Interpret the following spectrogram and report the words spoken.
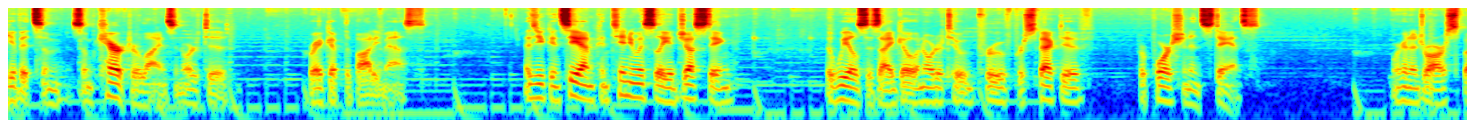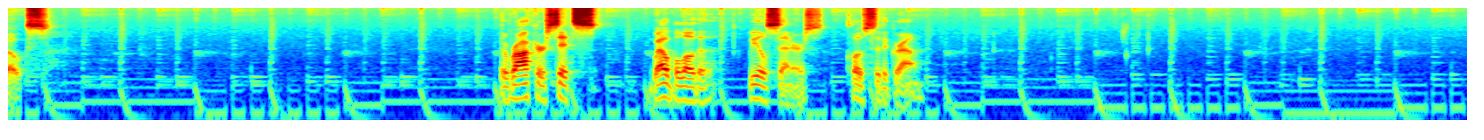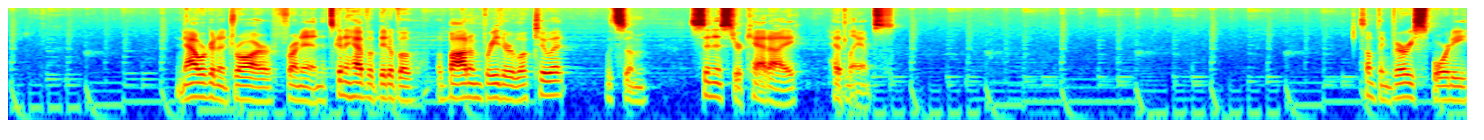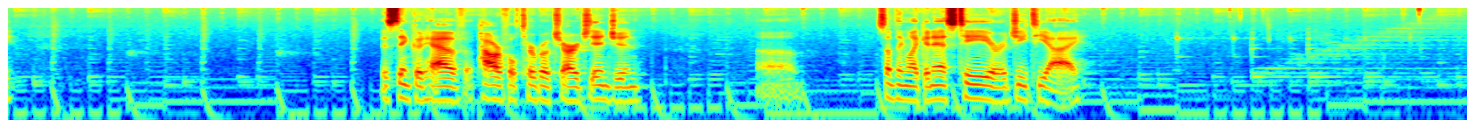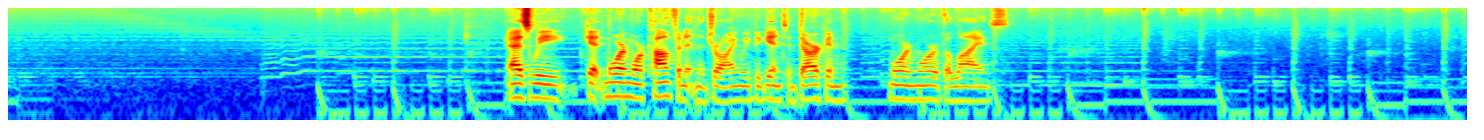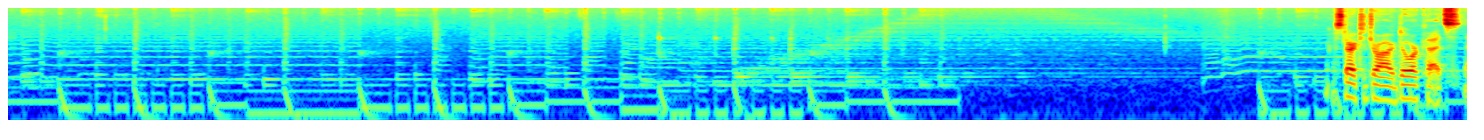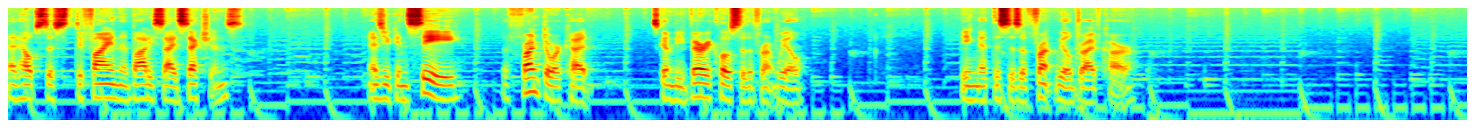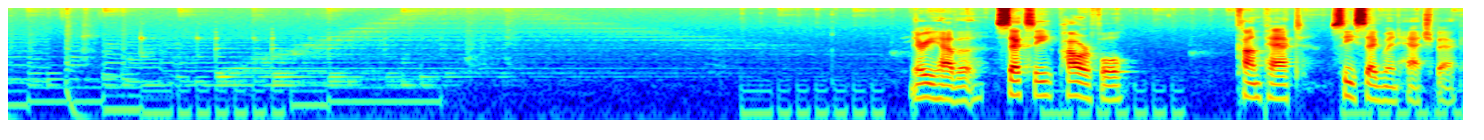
give it some, some character lines in order to break up the body mass. As you can see, I'm continuously adjusting the wheels as I go in order to improve perspective, proportion, and stance. We're going to draw our spokes. The rocker sits well below the wheel centers, close to the ground. Now we're going to draw our front end. It's going to have a bit of a, a bottom breather look to it with some sinister cat eye headlamps. Something very sporty. This thing could have a powerful turbocharged engine, um, something like an ST or a GTI. As we get more and more confident in the drawing, we begin to darken more and more of the lines. start to draw our door cuts. That helps us define the body side sections. As you can see, the front door cut is going to be very close to the front wheel, being that this is a front wheel drive car. There you have a sexy, powerful, compact C-segment hatchback.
